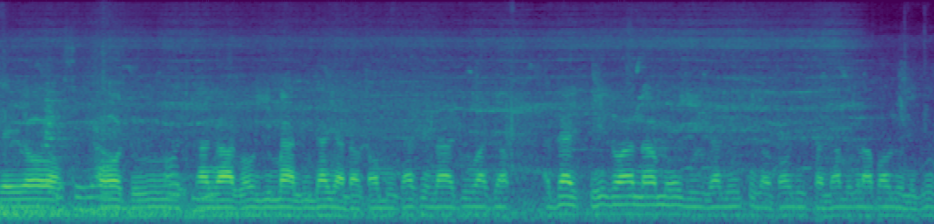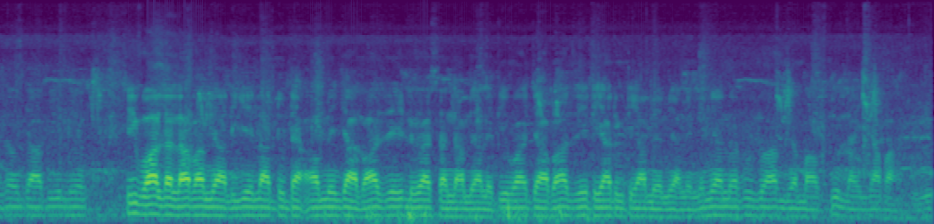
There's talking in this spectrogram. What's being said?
စေယောဟောတုသံဃာကုံဤမလူဒရတော်ကောင်းမှုကသင်္သာကျူဝါကြောင့်အသက်ရှိစွာနာမေယူရလို့ရှိတော်ကောင်းသည့်ဆန္ဒမင်္ဂလာပေါင်းတို့နှင့်ပြည့်စုံကြပြီးလင်းစီးပွားလက်လာပါများဒီရေလာတုတ္တအောင်မြင်ကြပါစေလူရဆန္ဒများလည်းပြေဝကြပါစေတရားသူတရားမြတ်များလည်းလင်းမြန်တော်ဖူးစွာမြတ်မောပြုနိုင်ကြပါစေ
